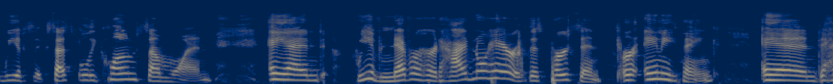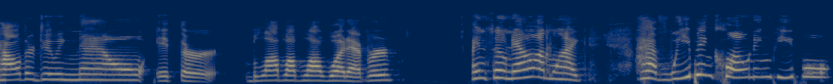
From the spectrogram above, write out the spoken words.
we have successfully cloned someone. And we have never heard hide nor hair of this person or anything. And how they're doing now, if they're blah, blah, blah, whatever. And so now I'm like, have we been cloning people?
